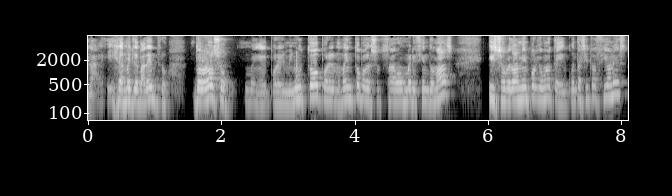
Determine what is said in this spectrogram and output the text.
la mete para adentro. Doloroso por el minuto, por el momento, porque eso estábamos mereciendo más y sobre todo también porque, bueno, te encuentras situaciones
